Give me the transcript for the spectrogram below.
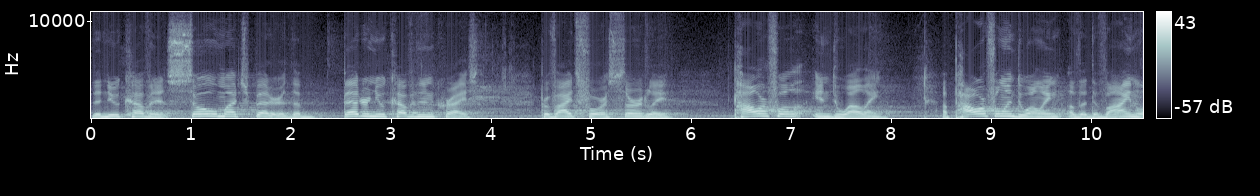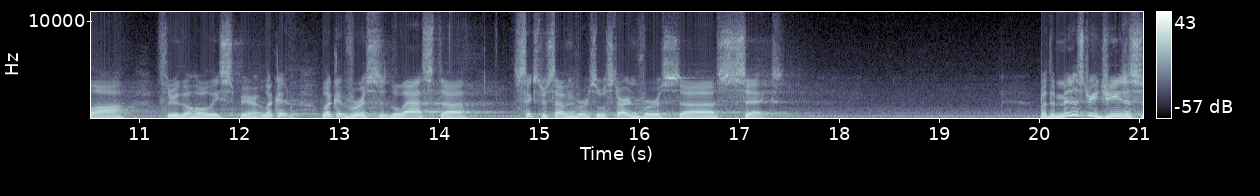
the new covenant so much better, the better new covenant in Christ, provides for us, thirdly, powerful indwelling, a powerful indwelling of the divine law through the Holy Spirit. Look at, look at verse, the last uh, six or seven verses. We'll start in verse uh, six. But the ministry Jesus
